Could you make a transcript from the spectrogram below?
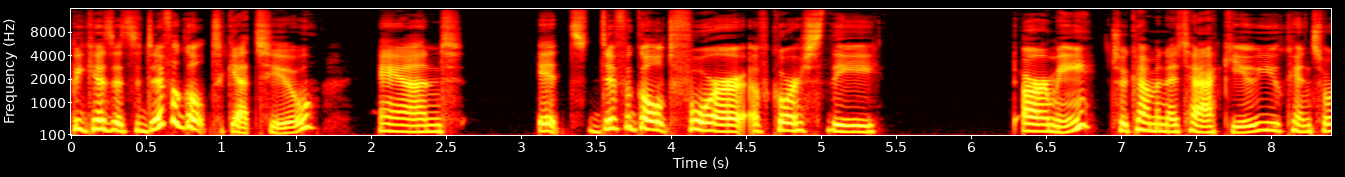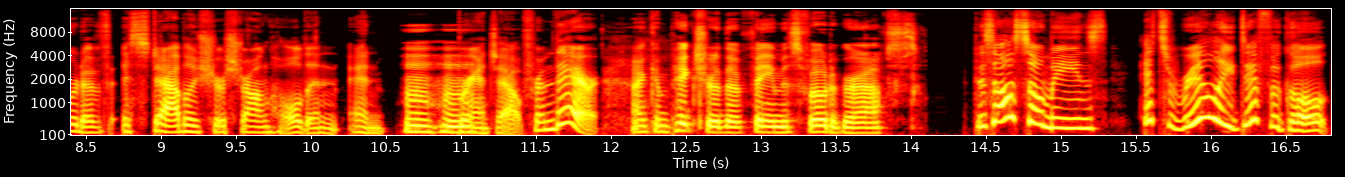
because it's difficult to get to and it's difficult for, of course, the army to come and attack you. You can sort of establish your stronghold and, and Mm-hmm. branch out from there. I can picture the famous photographs. This also means it's really difficult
